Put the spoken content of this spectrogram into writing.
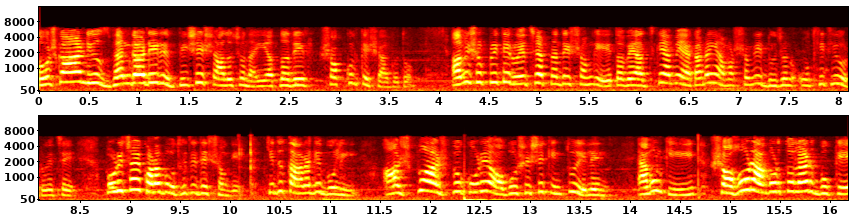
নমস্কার, নিউজ ভ্যানগার্ডের বিশেষ আলোচনায় আপনাদের সকলকে স্বাগত। আমি সুপ্রীতি, রয়েছে আপনাদের সঙ্গে, তবে আজকে আমি একা আমার সঙ্গে দুজন অতিথিও রয়েছে। পরিচয় করাবো অতিথিদের সঙ্গে, কিন্তু তার আগে বলি, আসব আসব করে অবশেষে কিন্তু এলেন। এমনকি শহর আগরতলার বুকে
